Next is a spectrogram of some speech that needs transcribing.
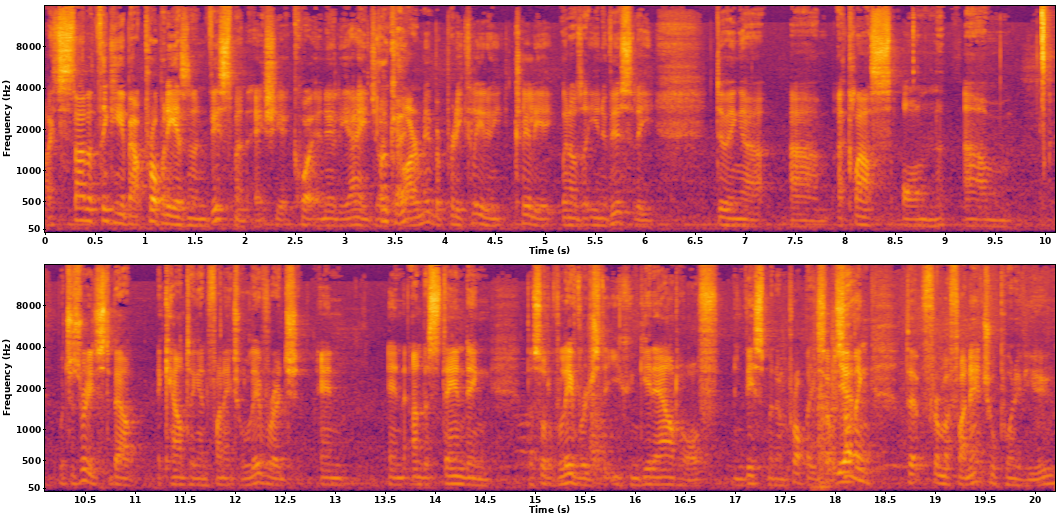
I started thinking about property as an investment actually at quite an early age. I- Okay. I, remember pretty clearly, clearly when I was at university doing a, um, a class on, um, which was really just about accounting and financial leverage and, and understanding the sort of leverage that you can get out of investment and property. So it was Yeah. something that, from a financial point of view,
